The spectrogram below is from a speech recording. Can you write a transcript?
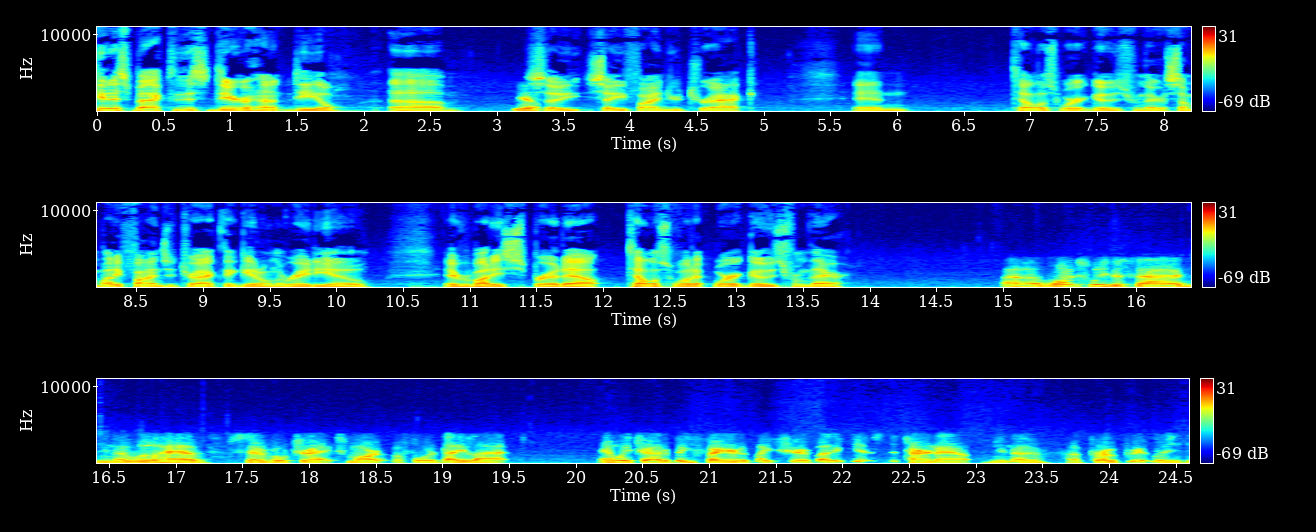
get us back to this deer hunt deal. Um, Yep. So so you find your track, and tell us where it goes from there. Somebody finds a track, they get on the radio, everybody's spread out. Tell us what it, where it goes from there. Uh, once we decide, you know, we'll have several tracks marked before daylight, and we try to be fair to make sure everybody gets the turnout, you know, appropriately.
